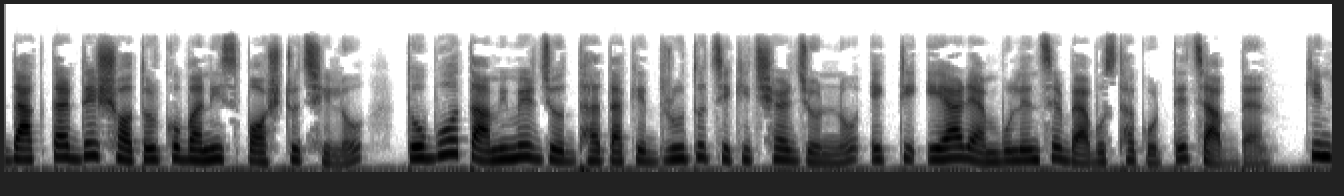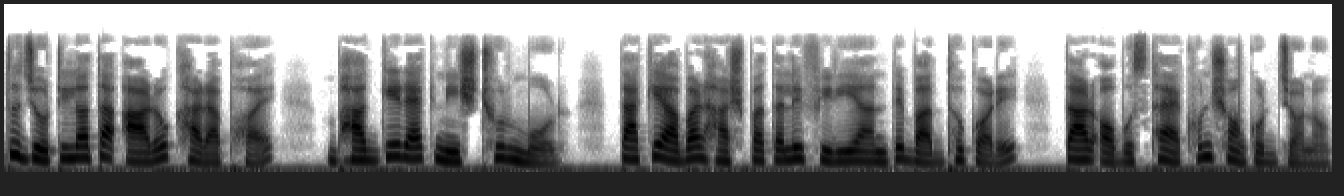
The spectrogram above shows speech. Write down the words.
ডাক্তারদের সতর্কবাণী স্পষ্ট ছিল তবুও তামিমের যোদ্ধা তাকে দ্রুত চিকিৎসার জন্য একটি এয়ার অ্যাম্বুলেন্সের ব্যবস্থা করতে চাপ দেন। কিন্তু জটিলতা আরও খারাপ হয়, ভাগ্যের এক নিষ্ঠুর মোড়, তাকে আবার হাসপাতালে ফিরিয়ে আনতে বাধ্য করে, তার অবস্থা এখন সংকটজনক।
